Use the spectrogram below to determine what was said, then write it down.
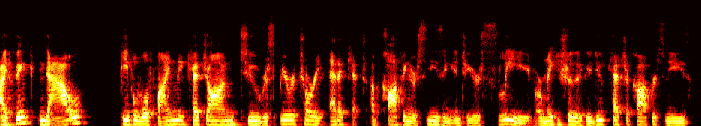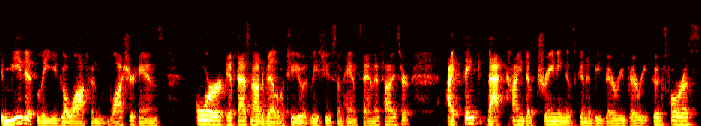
I think now people will finally catch on to respiratory etiquette of coughing or sneezing into your sleeve or making sure that if you do catch a cough or sneeze, immediately you go off and wash your hands. Or if that's not available to you, at least use some hand sanitizer. I think that kind of training is going to be very, very good for us.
